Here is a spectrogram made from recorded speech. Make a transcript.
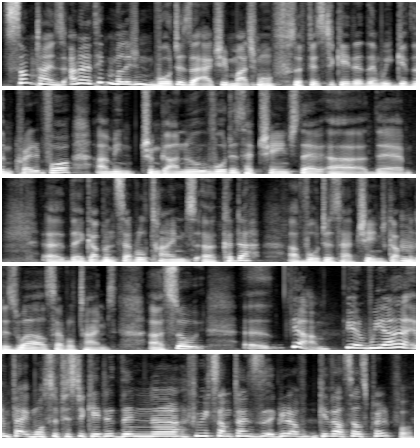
sometimes, I mean, I think Malaysian voters are actually much more sophisticated than we give them credit for. I mean, Terengganu voters have changed their uh, their uh, their government several times. Uh, Kedah uh, voters have changed government mm. as well several times. Uh, so, yeah, yeah, we are in fact more sophisticated than we sometimes give ourselves credit for.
